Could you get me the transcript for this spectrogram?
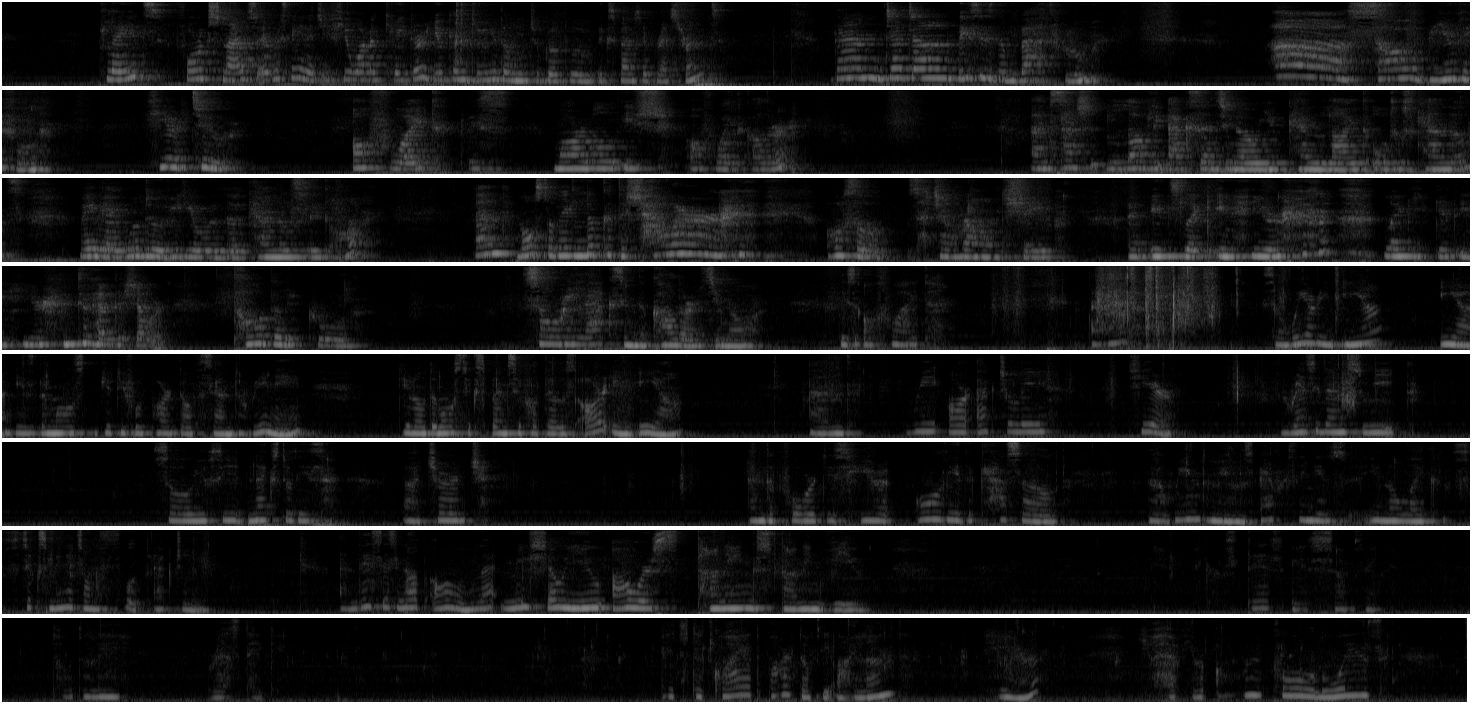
plates, forks, knives, everything that if you want to cater, you can do. You don't need to go to expensive restaurants. Then, jajang, this is the bathroom. Ah, so beautiful. Here too, off-white, this marble-ish off-white color. And such lovely accents, you know, you can light all those candles Maybe I will do a video with the candles lit on. And most of it, look at the shower. also such a round shape. And it's like in here, like you get in here to have the shower. Totally cool. So relaxing the colors, you know. This off-white. So we are in Oia Oia is the most beautiful part of Santorini. You know, the most expensive hotels are in Oia. And we are actually here, residence suite. So you see next to this uh, church and the port is here, all the, the castle the windmills, everything is, you know, like six minutes on foot actually. And this is not all. Let me show you our stunning, stunning view. Because this is something totally breathtaking. It's the quiet part of the island here you have your own pool with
